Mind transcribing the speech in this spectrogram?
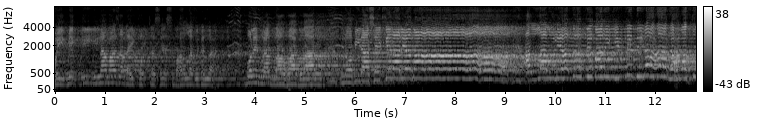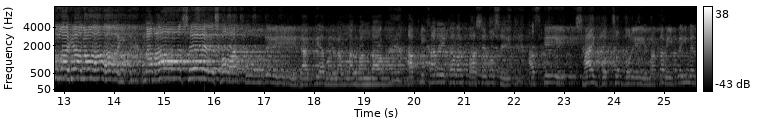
ওই ব্যক্তি নামাজ আদায় করতেছে। সুবহানাল্লাহ কইতেন না। বলেন না আল্লাহু আকবার। নবীর আশিকের আরে আমার আল্লাহ বলি হযরতে মালিক ইবনে দিনার রাহমাতুল্লাহি আলাই নামাজ শেষ হওয়ার পরে ডাক দিয়া বলেন, আল্লাহর বান্দা, আপনি খানে খাবার পাশে বসে, আজকে ষাট বছর ধরে মাকাম ইব্রাহিমের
